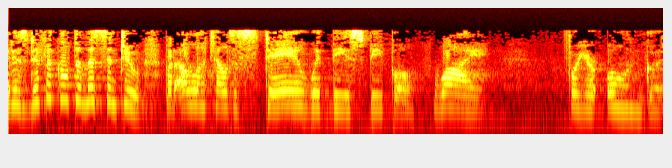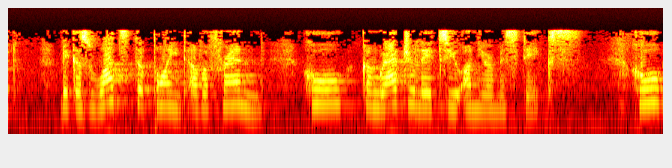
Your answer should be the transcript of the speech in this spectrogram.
It is difficult to listen to, but Allah tells us, stay with these people. Why? For your own good. Because what's the point of a friend who congratulates you on your mistakes? Who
